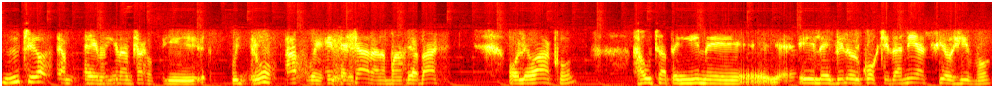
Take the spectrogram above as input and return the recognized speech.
mtu yote ambaye pengine anataka kuji- hapo kwenye biashara, namwambia basi ole wako hauta pengine eh, ile vile ulikuwa ukidhania, sio hivyo.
